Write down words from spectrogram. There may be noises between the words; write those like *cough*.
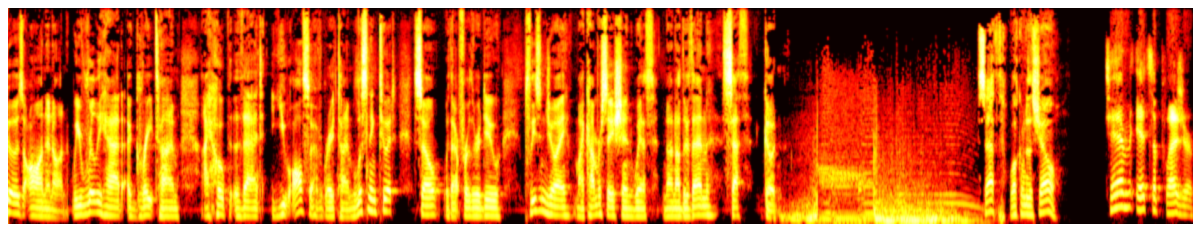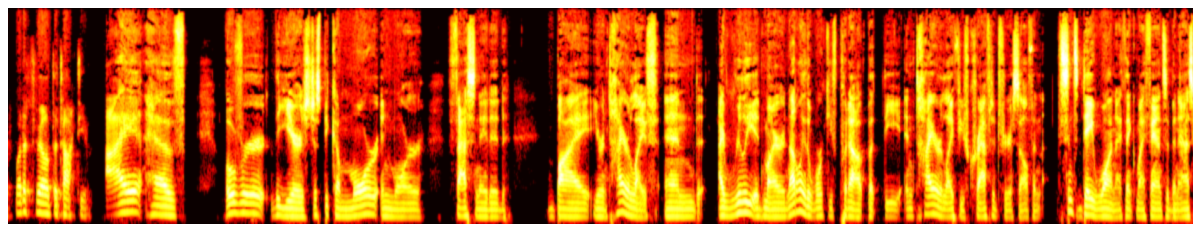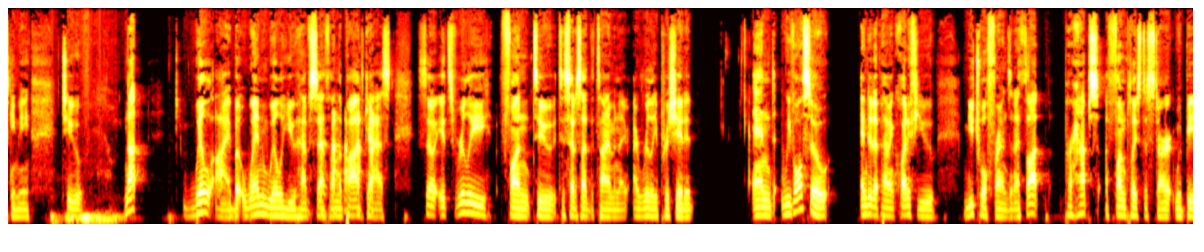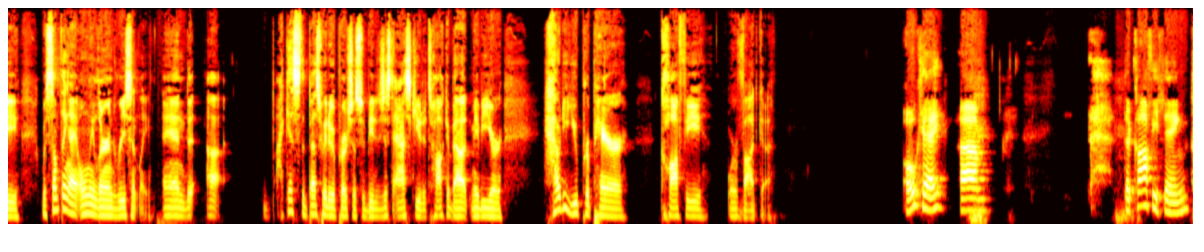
goes on and on. We really had a great time. I hope that you also have a great time listening to it. So without further ado, please enjoy my conversation with none other than Seth Godin. Seth, welcome to the show. Tim, it's a pleasure. What a thrill to talk to you. I have over the years just become more and more fascinated by your entire life and I really admire not only the work you've put out, but the entire life you've crafted for yourself. And since day one, I think my fans have been asking me to not will I, but when will you have Seth on the *laughs* podcast? So it's really fun to, to set aside the time and I, I really appreciate it. And we've also ended up having quite a few mutual friends. And I thought perhaps a fun place to start would be with something I only learned recently. And, uh, I guess the best way to approach this would be to just ask you to talk about maybe your, how do you prepare coffee or vodka? Okay. Um, the coffee thing,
